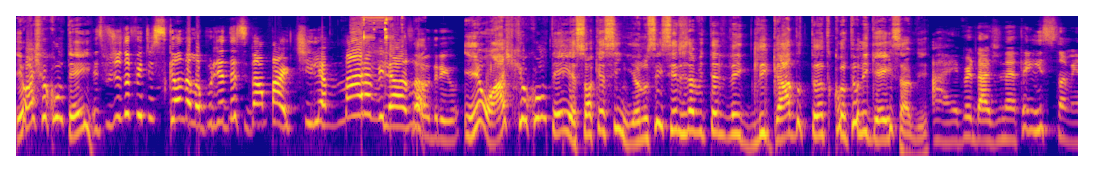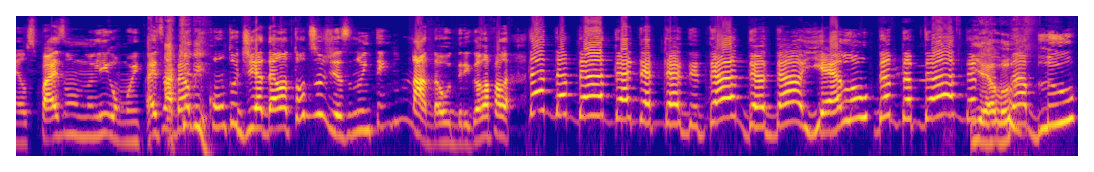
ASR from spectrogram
Eu acho que eu contei. Eles podiam ter feito escândalo, podia ter sido uma partilha maravilhosa, não, Rodrigo. Eu acho que eu contei, é só que assim, eu não sei se eles devem ter ligado tanto quanto eu liguei, sabe? Ah, é verdade, né? Tem isso também, os pais não, não ligam muito. A Isabel Aquele... conta o dia dela todos os dias, eu não entendo nada, Rodrigo. Ela fala yellow, yellow, blue,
